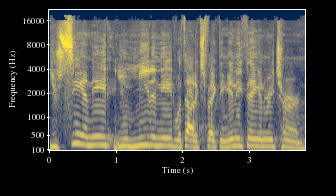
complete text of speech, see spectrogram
You see a need, you meet a need without expecting anything in return.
